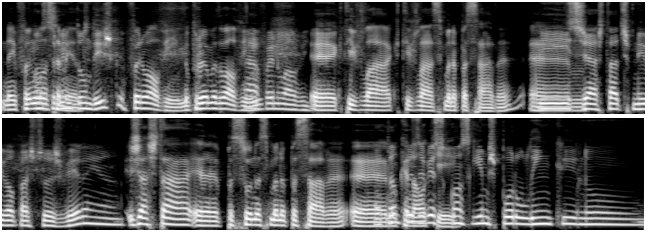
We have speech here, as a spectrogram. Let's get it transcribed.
nem foi Um no lançamento lançamento, de um disco? foi no Alvin, no programa do Alvin, Ah, foi no Alvin. que tive lá, que tive lá a semana passada. E isso já está disponível para as pessoas verem? ou? já está, eh, passou na semana passada eh, então, no canal a ver se conseguimos pôr o link no.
